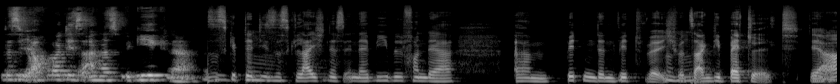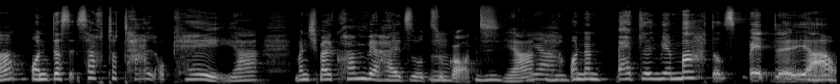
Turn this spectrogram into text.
dass ich auch Gott jetzt anders begegne. Also es gibt ja dieses Gleichnis in der Bibel von der ähm, bittenden Witwe, ich mhm. würde sagen, die bettelt, ja? ja? Und das ist auch total okay, ja. Manchmal kommen wir halt so zu mhm. Gott, mhm. ja? ja? Und dann betteln wir, macht uns bitte, ja,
